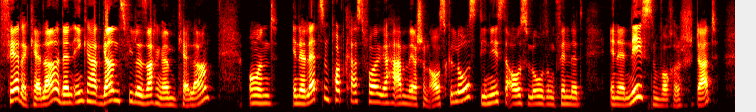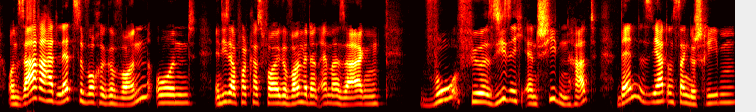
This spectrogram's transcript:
Pferdekeller, denn Inke hat ganz viele Sachen im Keller. Und in der letzten Podcast-Folge haben wir ja schon ausgelost. Die nächste Auslosung findet in der nächsten Woche statt. Und Sarah hat letzte Woche gewonnen. Und in dieser Podcast-Folge wollen wir dann einmal sagen, wofür sie sich entschieden hat. Denn sie hat uns dann geschrieben,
